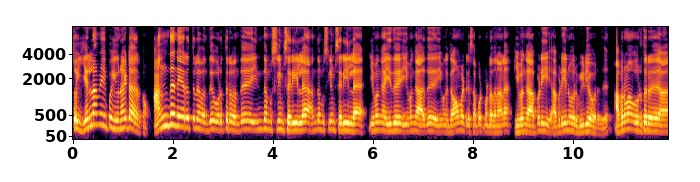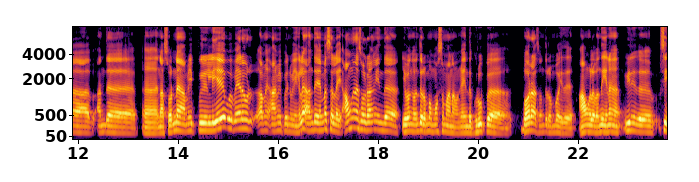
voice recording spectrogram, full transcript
ஸோ எல்லாமே இப்போ யுனைட்டாக இருக்கும். அந்த நேரத்தில் வந்து ஒருத்தர் வந்து இந்த முஸ்லீம் சரியில்லை அந்த முஸ்லீம் சரியில்லை. இவங்க இது இவங்க அது இவங்க கவர்மெண்ட்டுக்கு சப்போர்ட் பண்ணுறதுனால இவங்க அப்படி அப்படின்னு ஒரு வீடியோ வருது. அப்புறமா ஒருத்தர் அந்த நான் சொன்ன அமைப்பிலேயே வேற ஒரு அமை அமைப்புன்னு வைங்களேன் அந்த எம்எஸ்எல்ஐ அவங்க என்ன சொல்கிறாங்க இந்த இவங்க வந்து ரொம்ப மோசமானவங்க. இந்த குரூப் போராஸ் வந்து ரொம்ப இது அவங்கள வந்து ஏன்னா சி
